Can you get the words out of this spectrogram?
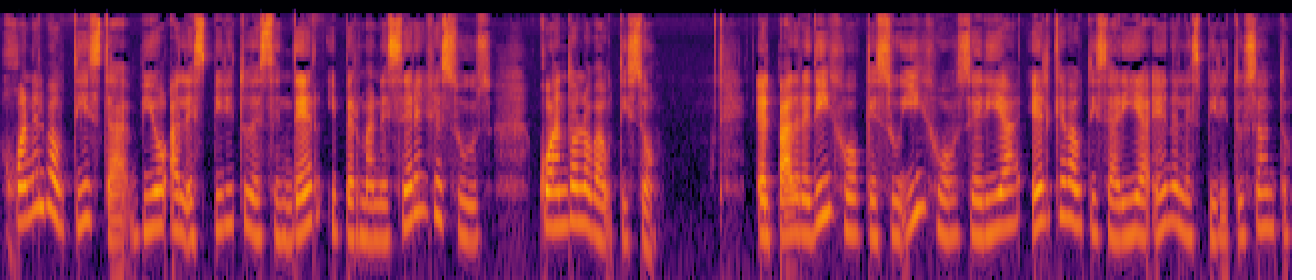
Juan el Bautista vio al Espíritu descender y permanecer en Jesús cuando lo bautizó. El Padre dijo que su Hijo sería el que bautizaría en el Espíritu Santo.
